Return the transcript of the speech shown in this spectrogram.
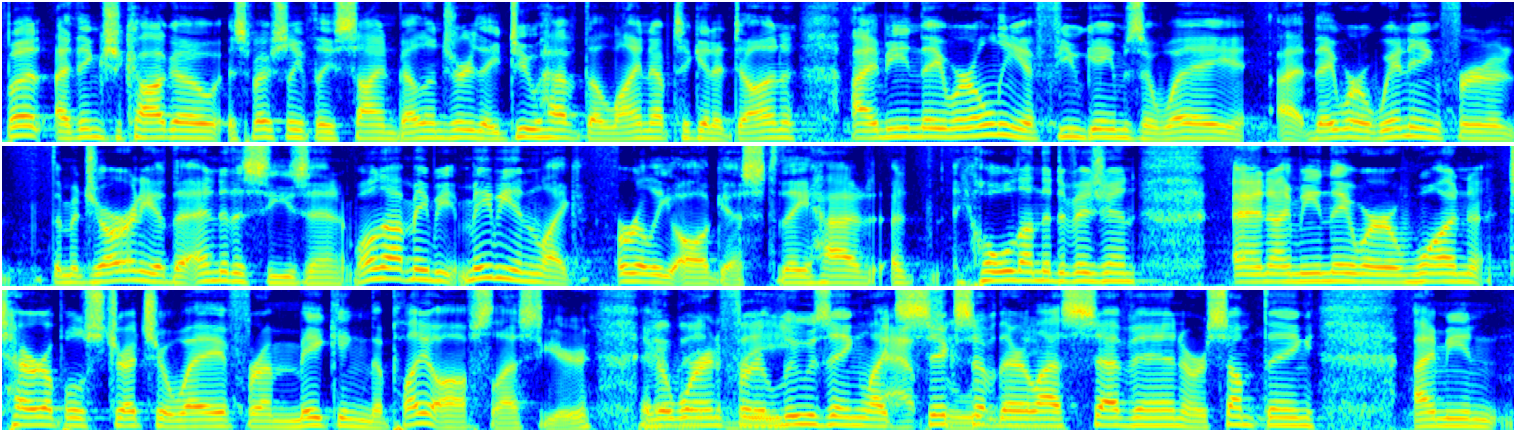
But I think Chicago, especially if they sign Bellinger, they do have the lineup to get it done. I mean, they were only a few games away. Uh, they were winning for the majority of the end of the season. Well, not maybe maybe in like early August. They had a hold on the division, and I mean they were one terrible stretch away from making the playoffs last year. If Yeah, it weren't for they losing like six of their last seven or something, I mean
